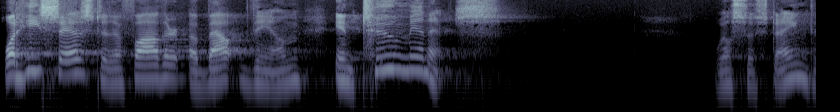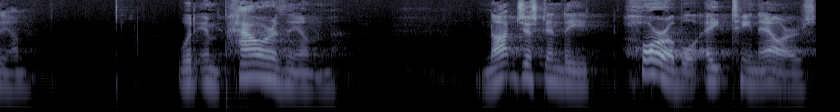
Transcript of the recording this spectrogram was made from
What he says to the Father about them in two minutes will sustain them, would empower them, not just in the horrible 18 hours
